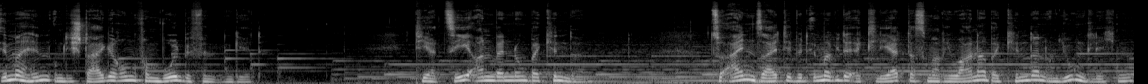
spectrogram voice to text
immerhin um die Steigerung vom Wohlbefinden geht. THC-Anwendung bei Kindern. Zur einen Seite wird immer wieder erklärt, dass Marihuana bei Kindern und Jugendlichen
